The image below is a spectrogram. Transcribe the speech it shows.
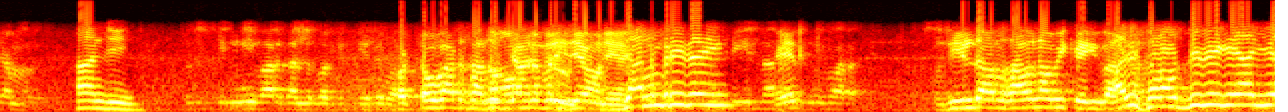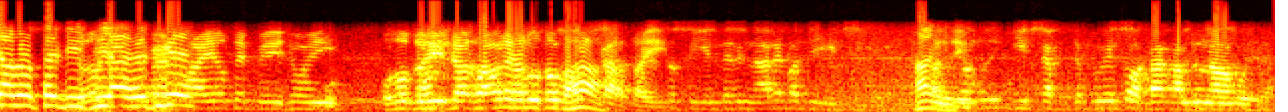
ਚਮਨ। ਹਾਂਜੀ। ਕਿੰਨੀ ਵਾਰ ਗੱਲਬਾਤ ਕੀਤੀ ਇਹਦੇ ਬਾਰੇ? ਘੱਟੋ ਘੱਟ ਸਾਨੂੰ ਜਨਵਰੀ ਦੇ ਆਉਣੇ ਆ ਜਨਵਰੀ ਦੇ ਜੀ ਇਹ ਕਿੰਨੀ ਵਾਰ? ਤਹਿਸੀਲਦਾਰ ਸਾਹਿਬ ਨਾਲ ਵੀ ਕਈ ਵਾਰ ਅਸੀਂ ਸਰੌਦੀ ਵੀ ਗਏ ਆ ਜੀ ਆ ਉੱਥੇ ਡੀਸੀ ਆਏ ਹੋਏ ਸੀਗੇ ਆਏ ਉੱਥੇ ਪੇਸ਼ ਹੋਈ। ਉਦੋਂ ਤਹਿਸੀਲਦਾਰ ਸਾਹਿਬ ਨੇ ਸਾਨੂੰ ਤੋਂ ਹਾਂ। ਬਾਤ ਕਰਤਾ ਜੀ। ਤਹਿਸੀਲ ਦੇ ਨਾਅਰੇਬਾਜ਼ੀ ਕੀਤੀ ਹੈ। ਹਾਂਜੀ। ਤੁਸੀਂ ਕੀ ਸਟੈਪ ਚੱਕੋਗੇ ਤੁਹਾਡਾ ਕੱਲ ਨਾ ਹੋਇਆ।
